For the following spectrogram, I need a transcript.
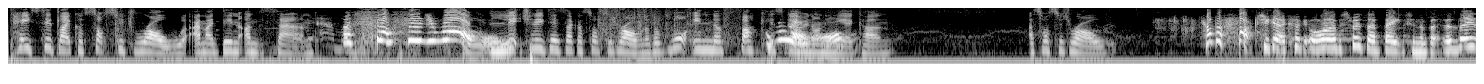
Tasted like a sausage roll, and I didn't understand. A sausage roll? Literally tastes like a sausage roll, and I was like, "What in the fuck is going on here, cunt?" A sausage roll. How the fuck do you get a cookie? Well, I suppose they're baked in the. Ba- are they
